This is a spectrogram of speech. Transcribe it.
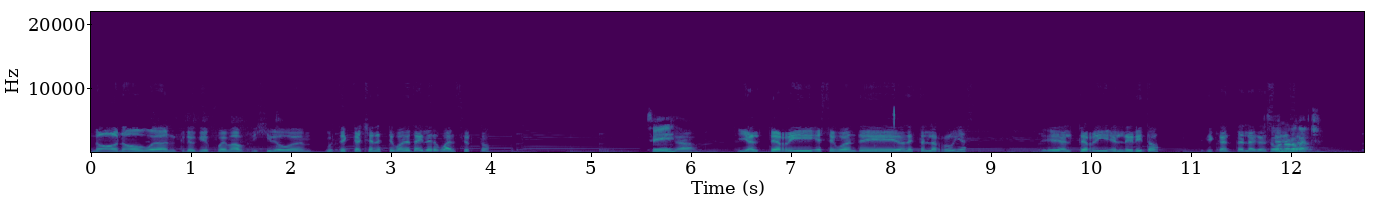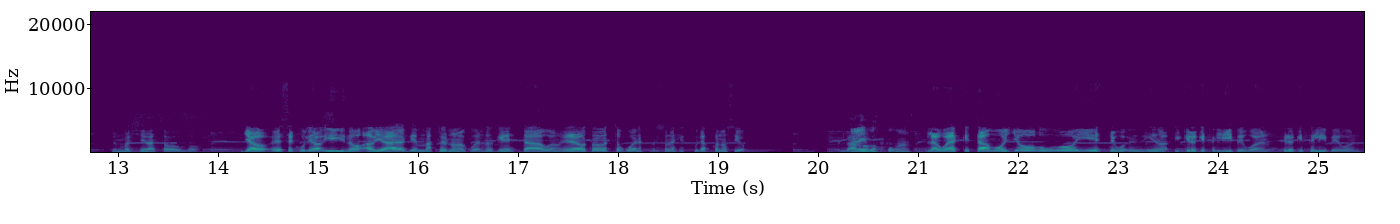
No, no, weón, creo que fue más rígido, weón. Ustedes cachan este weón de Tyler One, ¿cierto? ¿Sí? ¿Ya? Y al Terry, ese weón de ¿Dónde están las rubias? Eh, al Terry, el negrito, que canta la canción. no lo cacho. Te imaginaste a los dos. Ya, ese culiao, y no, había alguien más, pero no me acuerdo quién estaba, weón. Era otro de estos weones personajes culiados conocidos. La weón. La weá es que estábamos yo, Hugo y este weón, y, no, y creo que Felipe, weón. Creo que Felipe, weón.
